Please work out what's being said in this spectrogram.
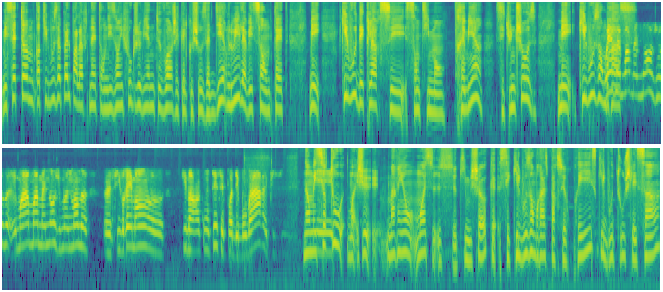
Mais cet homme, quand il vous appelle par la fenêtre en disant il faut que je vienne te voir, j'ai quelque chose à te dire, lui, il avait ça en tête. Mais qu'il vous déclare ses sentiments, très bien, c'est une chose. Mais qu'il vous Oui, mais embrasse. moi maintenant, je, moi, moi maintenant, je me demande euh, si vraiment euh, ce qu'il m'a raconté, c'est pas des bobards. Et puis, si- Non, mais Et- surtout, moi, je, Marion, moi, ce, ce qui me choque, c'est qu'il vous embrasse par surprise, qu'il vous touche les seins,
